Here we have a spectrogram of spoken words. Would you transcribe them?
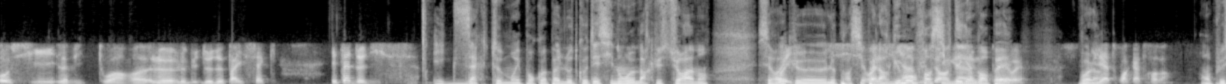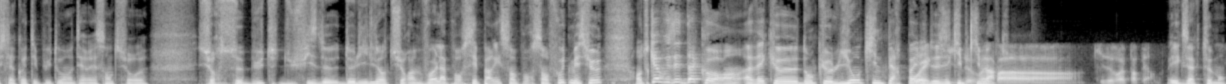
Aussi, la victoire, euh, le, le but de Depay sec est à 2,10. Exactement, et pourquoi pas de l'autre côté, sinon euh, Marcus Thuram. hein. C'est vrai Oui. que le principal argument offensif des Guingampais, Guingampais, ouais. voilà. Il est à 3,80. En plus, la cote est plutôt intéressante sur, sur ce but du fils de, de Lilian Thuram. Voilà pour ces paris 100% foot, messieurs. En tout cas, vous êtes d'accord hein, avec euh, donc euh, Lyon qui ne perd pas Ouais, les deux équipes qui marquent. Pas, qui devrait pas perdre. Exactement.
